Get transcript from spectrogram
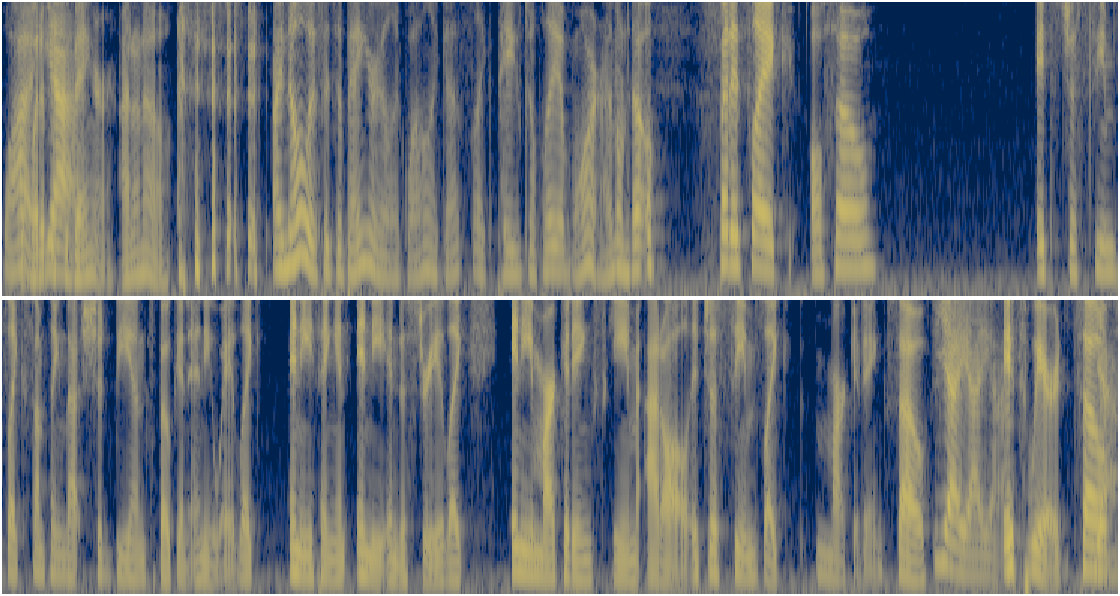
Why? what if yeah. it's a banger i don't know I know if it's a banger, you're like, well, I guess like pay to play it more. I don't know. but it's like also it just seems like something that should be unspoken anyway like anything in any industry like any marketing scheme at all it just seems like marketing so Yeah. Yeah. Yeah. it's weird so yeah.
